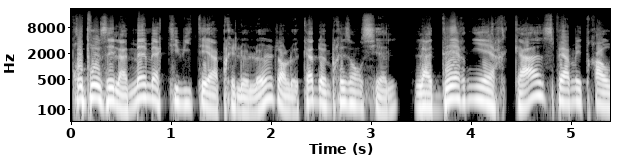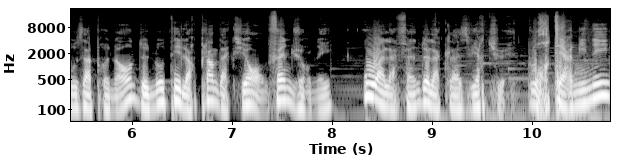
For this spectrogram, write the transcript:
Proposer la même activité après le lunch dans le cadre d'un présentiel. La dernière case permettra aux apprenants de noter leur plan d'action en fin de journée ou à la fin de la classe virtuelle. Pour terminer,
